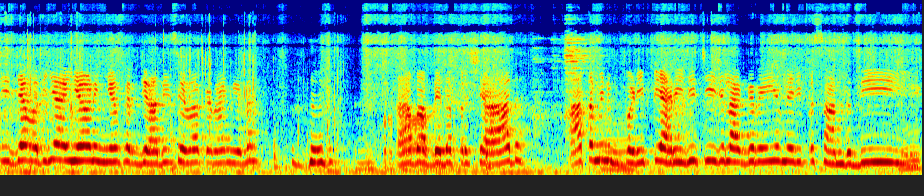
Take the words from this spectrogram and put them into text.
ਚੀਜ਼ਾਂ ਵਧੀਆ ਆਈਆਂ ਹੋਣਗੀਆਂ ਫਿਰ ਜਿਆਦੀ ਸੇਵਾ ਕਰਾਂਗੇ ਨਾ। ਆ ਬਾਬੇ ਦਾ ਪ੍ਰਸ਼ਾਦ। ਆ ਤਾਂ ਮੈਨੂੰ ਬੜੀ ਪਿਆਰੀ ਜੀ ਚੀਜ਼ ਲੱਗ ਰਹੀ ਹੈ ਮੇਰੀ ਪਸੰਦ ਦੀ।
